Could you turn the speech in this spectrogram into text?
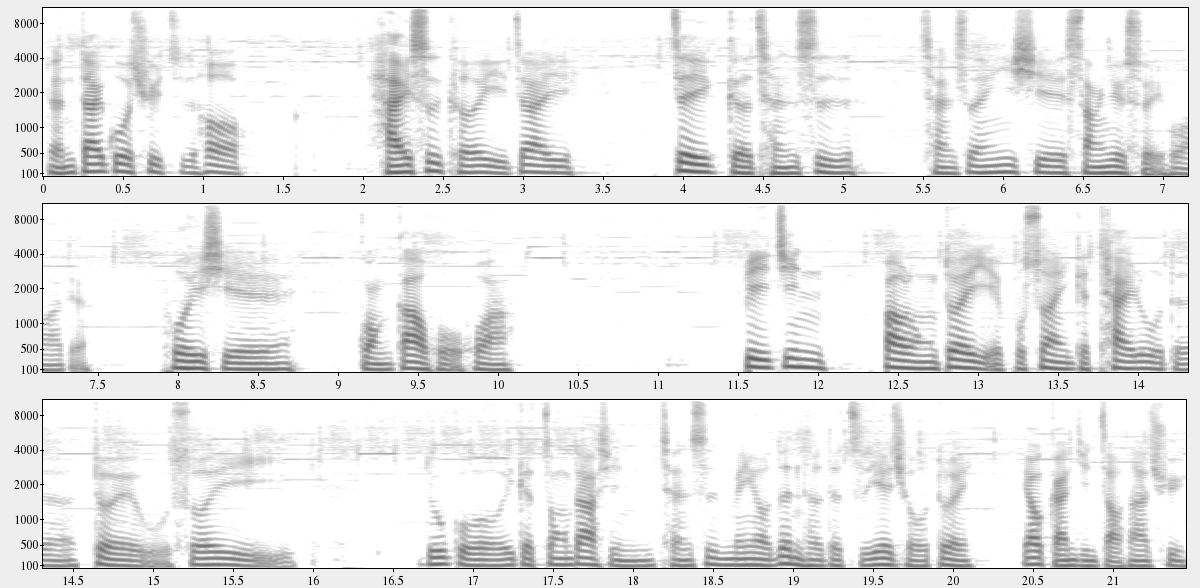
人带过去之后，还是可以在这个城市。产生一些商业水花的，或一些广告火花。毕竟暴龙队也不算一个太弱的队伍，所以如果一个中大型城市没有任何的职业球队，要赶紧找他去，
